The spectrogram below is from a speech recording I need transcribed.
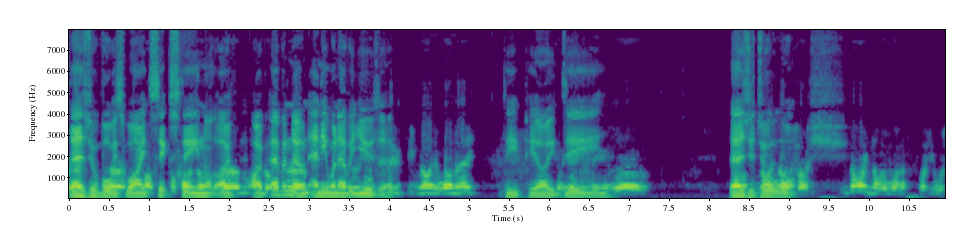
There's your voice um, wide I've- 16. Not that I've, um, I've ever known um, anyone ever use it. DPID. Uh, There's your dual watch. 991, like yours.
